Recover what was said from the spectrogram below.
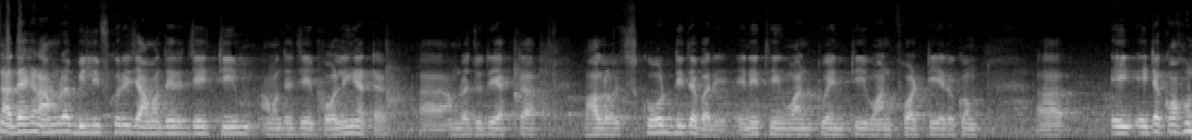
না, দেখেন, আমরা বিলিভ করি যে আমাদের যে টিম আমাদের যে বোলিং অ্যাটাক আমরা যদি একটা ভালো স্কোর দিতে পারি anything one twenty one forty এরকম এই এইটা কখন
